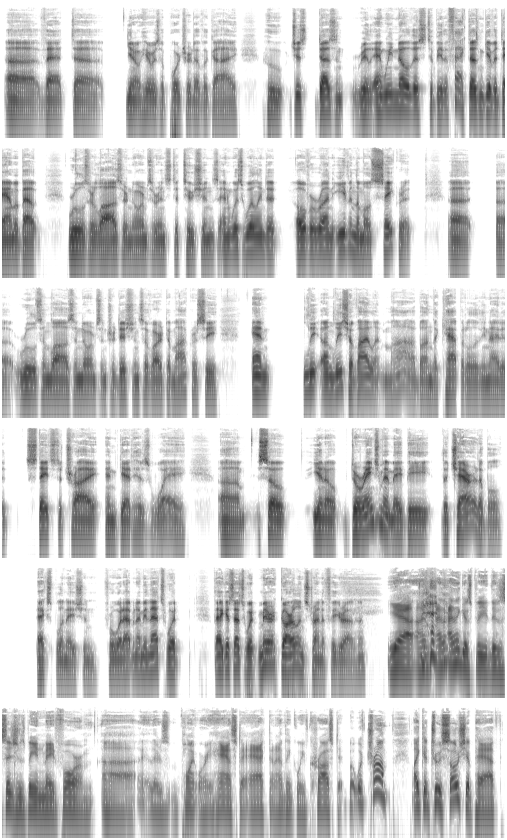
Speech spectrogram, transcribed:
Uh, that uh, you know, here was a portrait of a guy who just doesn't really, and we know this to be the fact, doesn't give a damn about rules or laws or norms or institutions, and was willing to overrun even the most sacred uh, uh, rules and laws and norms and traditions of our democracy, and le- unleash a violent mob on the capital of the United States to try and get his way. Um, so, you know, derangement may be the charitable explanation for what happened. I mean, that's what I guess that's what Merrick Garland's trying to figure out, huh? Yeah, I, I think it's be, the decision's being made for him. Uh, there's a point where he has to act, and I think we've crossed it. But with Trump, like a true sociopath,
